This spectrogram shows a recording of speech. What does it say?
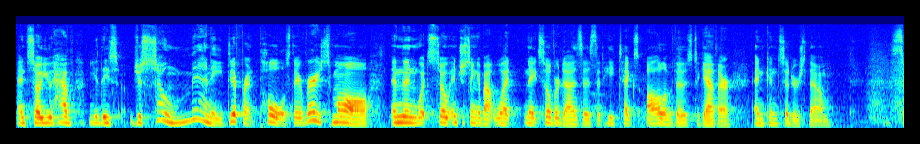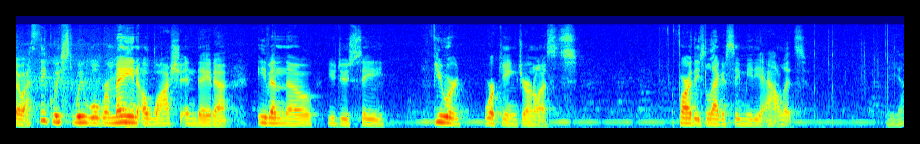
And so you have these just so many different polls. They're very small. And then what's so interesting about what Nate Silver does is that he takes all of those together and considers them. So I think we, we will remain awash in data, even though you do see fewer working journalists for these legacy media outlets. Yeah.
